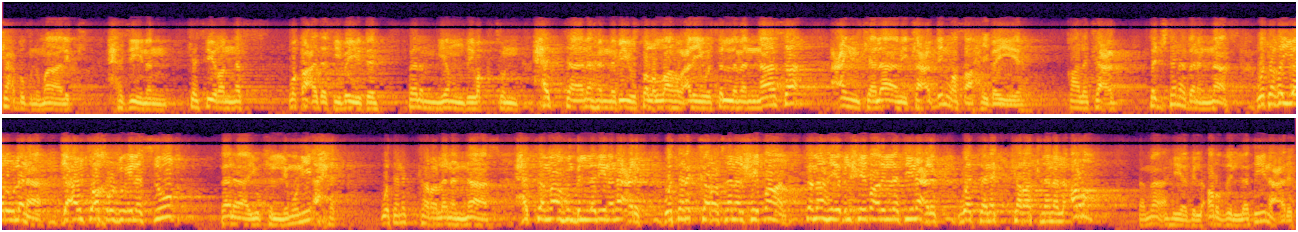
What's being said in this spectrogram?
كعب بن مالك حزينا كثير النفس وقعد في بيته فلم يمض وقت حتى نهى النبي صلى الله عليه وسلم الناس عن كلام كعب وصاحبيه. قال كعب فاجتنبنا الناس وتغيروا لنا جعلت أخرج إلى السوق فلا يكلمني أحد. وتنكر لنا الناس حتى ما هم بالذين نعرف وتنكرت لنا الحيطان فما هي بالحيطان التي نعرف؟ وتنكرت لنا الأرض فما هي بالأرض التي نعرف؟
